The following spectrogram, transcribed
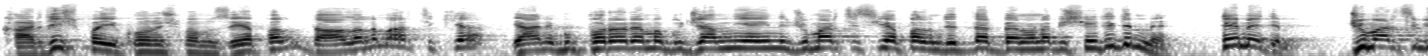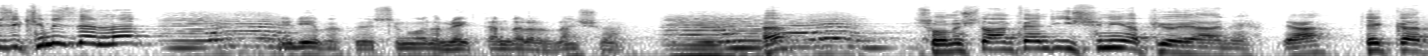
Kardeş payı konuşmamızı yapalım, dağılalım artık ya. Yani bu programı, bu canlı yayını cumartesi yapalım dediler. Ben ona bir şey dedim mi? Demedim. Cumartesi bizi kim izler lan? Nereye bakıyorsun oğlum? Reklamlar al lan şu an. Ha? Sonuçta hanımefendi işini yapıyor yani. Ya tekrar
